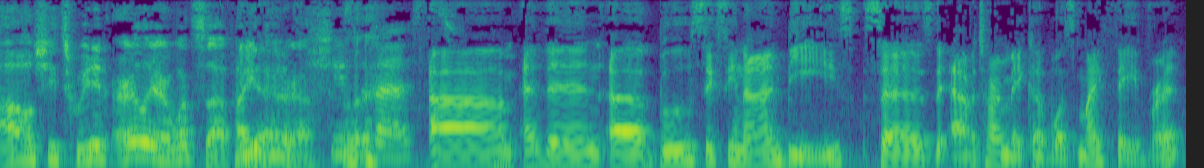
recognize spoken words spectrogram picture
Oh, she tweeted earlier. What's up? How you doing, girl? she's the best. Um, and then uh, Boo sixty nine B's says the Avatar makeup was my favorite.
